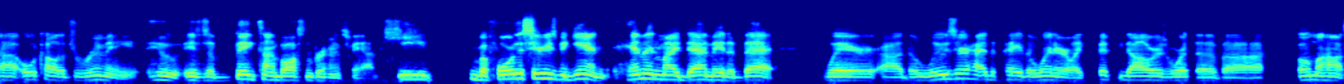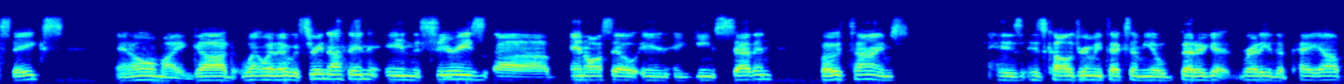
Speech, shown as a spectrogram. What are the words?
uh, old college roommate, who is a big time Boston Bruins fan, he before the series began, him and my dad made a bet where uh, the loser had to pay the winner like fifty dollars worth of uh, Omaha steaks. And oh my God, when, when it was three nothing in the series, uh, and also in, in Game Seven, both times, his his college roommate texted him, "You know, better get ready to pay up."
